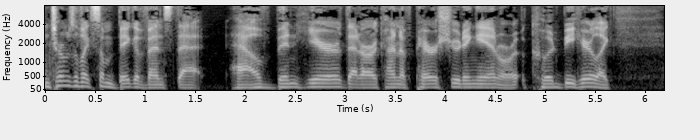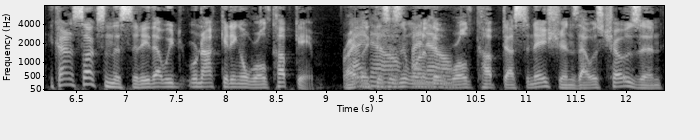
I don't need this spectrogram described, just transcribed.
in terms of like some big events that have been here that are kind of parachuting in or could be here. Like it kind of sucks in this city that we we're not getting a World Cup game. Right, I like this isn't one of the. World Cup destinations that was chosen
